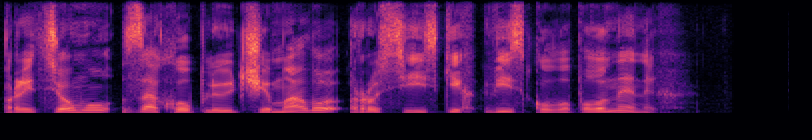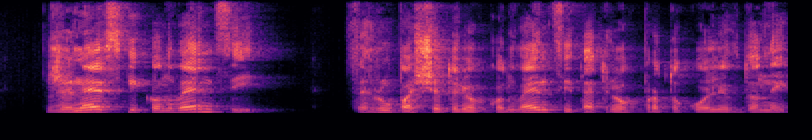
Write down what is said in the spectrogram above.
при цьому захоплюють чимало російських військовополонених. Женевські конвенції це група з чотирьох конвенцій та трьох протоколів до них,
